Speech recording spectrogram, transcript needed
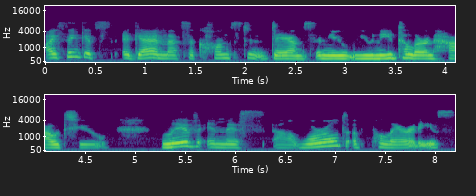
I think it's again that's a constant dance, and you you need to learn how to live in this uh, world of polarities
